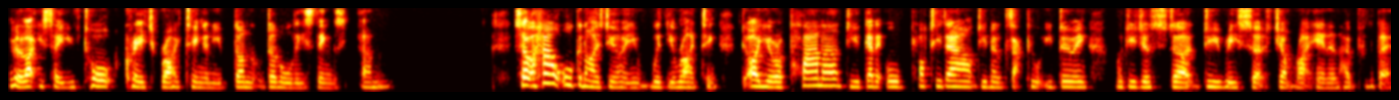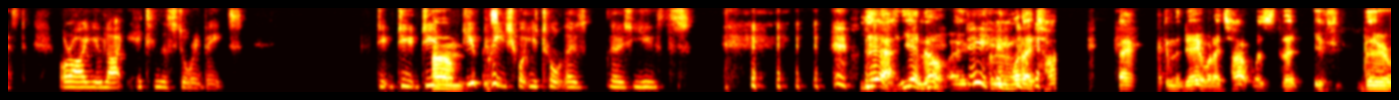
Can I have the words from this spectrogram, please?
you know like you say you've taught creative writing and you've done done all these things um so how organized are you with your writing? Are you a planner? Do you get it all plotted out? Do you know exactly what you're doing? Or do you just uh, do research jump right in and hope for the best? Or are you like hitting the story beats? Do, do, do you um, do you preach what you taught those those youths? Yeah yeah no I, I mean what i taught in the day, what I taught was that if there,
